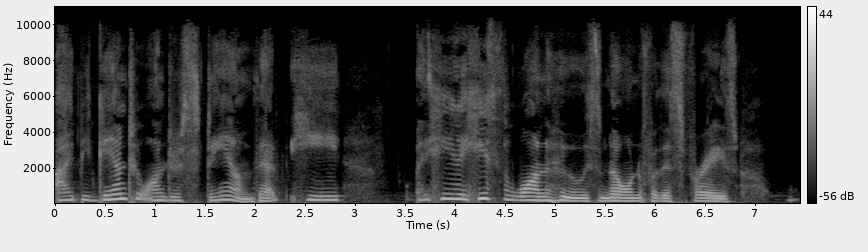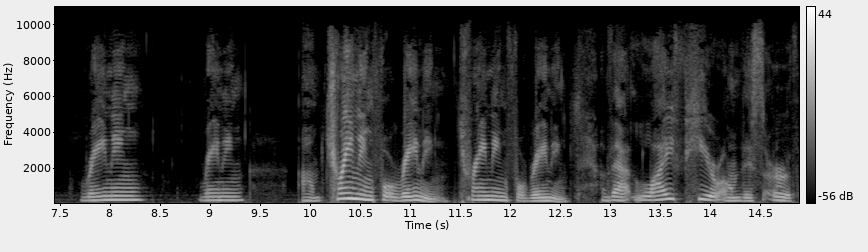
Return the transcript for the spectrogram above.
I began to understand that he, he, he's the one who's known for this phrase, reigning, reigning um, training for reigning, training for reigning. That life here on this earth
